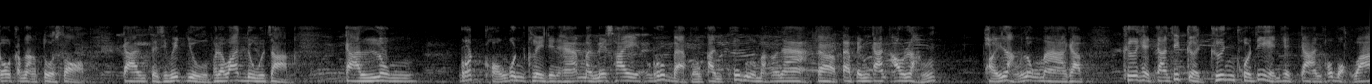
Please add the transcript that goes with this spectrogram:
ก็กำลังตรวจสอบการเสียชีวิตอยู่ เพราะว่าดูจากการลงรถของคุณคลีนเนี่ยนะฮะมันไม่ใช่รูปแบบของการพุ่งลงมาข้างหน้าครับแต่เป็นการเอาหลัง ถอยหลังลงมาครับ คือเหตุการณ์ที่เกิดขึ้นคนที่เห็นเหตุการณ์เขาบอกว่า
